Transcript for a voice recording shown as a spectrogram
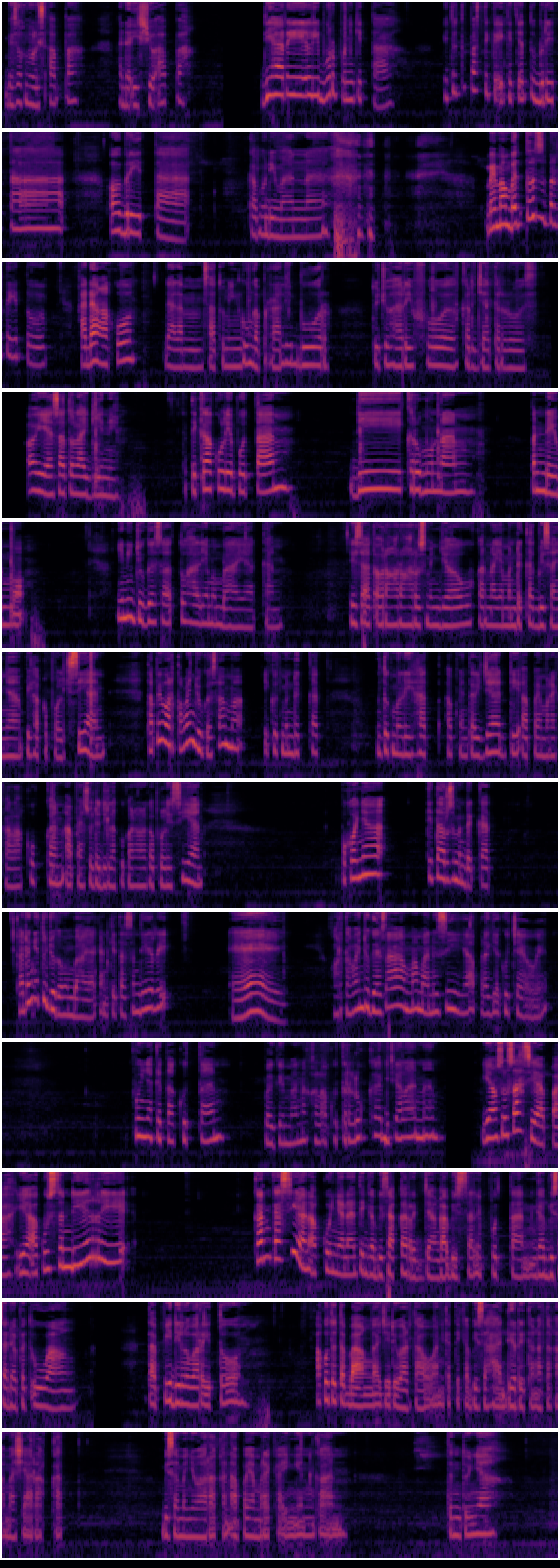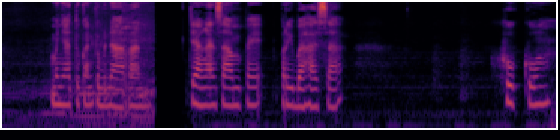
Besok nulis apa? Ada isu apa? Di hari libur pun kita itu tuh pasti keingetnya tuh berita. Oh, berita. Kamu di mana? Memang betul seperti itu. Kadang aku dalam satu minggu nggak pernah libur. Tujuh hari full kerja terus Oh iya, satu lagi nih. Ketika aku liputan di kerumunan pendemo, ini juga satu hal yang membahayakan. Di saat orang-orang harus menjauh karena yang mendekat bisanya pihak kepolisian, tapi wartawan juga sama, ikut mendekat untuk melihat apa yang terjadi, apa yang mereka lakukan, apa yang sudah dilakukan oleh kepolisian. Pokoknya kita harus mendekat Kadang itu juga membahayakan kita sendiri. Hey, wartawan juga sama manusia, apalagi aku cewek. Punya ketakutan bagaimana kalau aku terluka di jalanan. Yang susah siapa? Ya aku sendiri. Kan kasihan akunya nanti gak bisa kerja, gak bisa liputan, gak bisa dapat uang. Tapi di luar itu, Aku tetap bangga jadi wartawan ketika bisa hadir di tengah-tengah masyarakat. Bisa menyuarakan apa yang mereka inginkan. Tentunya menyatukan kebenaran. Jangan sampai peribahasa hukum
